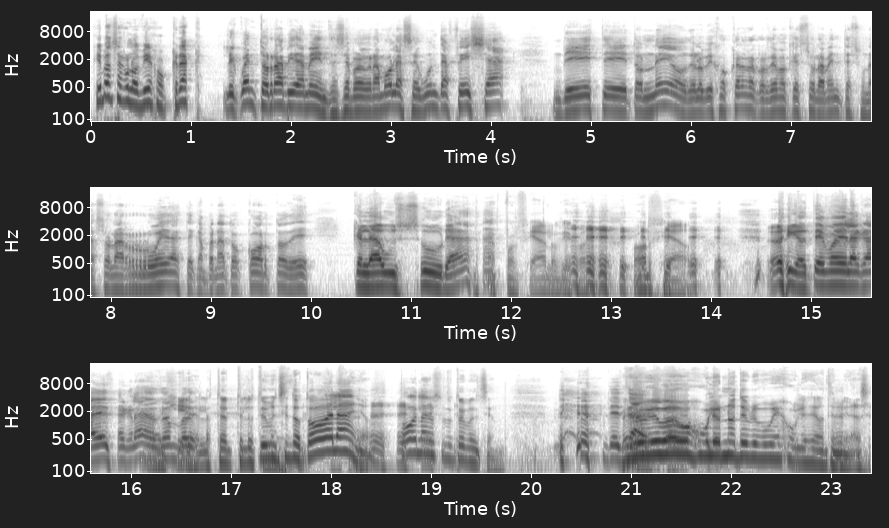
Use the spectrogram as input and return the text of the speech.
¿Qué pasa con los viejos crack? Le cuento rápidamente, se programó la segunda fecha de este torneo de los viejos claros. Recordemos que solamente es una sola rueda, este campeonato corto de clausura. Porfiado los viejos, porfiado. Oiga, usted mueve la cabeza, claro. Oye, son por- te, lo estoy, te lo estoy diciendo todo el año. Todo el año se lo estoy diciendo. Pero que vamos, Julio, no te preocupes, Julio, ya no terminas.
